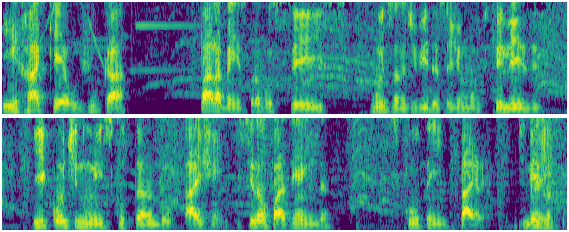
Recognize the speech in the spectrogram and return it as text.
e Raquel Jucá. Parabéns para vocês muitos anos de vida, sejam muito felizes e continuem escutando a gente. Se não fazem ainda, escutem para, mesmo assim.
